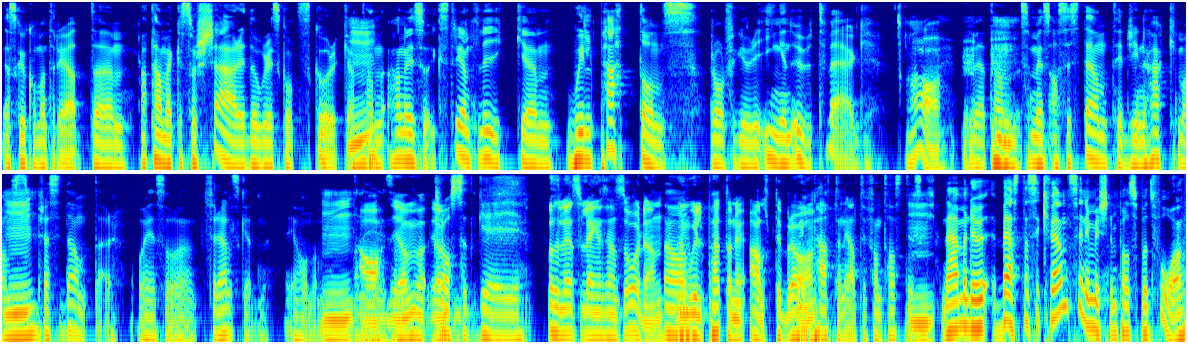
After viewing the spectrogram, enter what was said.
jag skulle komma till det, att, eh, att han verkar så kär i Douglas Scotts skurk. Att Mm. han, han är så extremt lik eh, Will Pattons rollfigur i Ingen utväg. Ja. Du vet, han som är assistent till Gene Hackmans Mm. president där och är så förälskad i honom. Mm, Han ja, är liksom jag- jag- closet gay. Och så länge sedan jag såg den. Ja. Men Will Patton är ju alltid bra. Will Patton är alltid fantastisk. Mm. Nej men du, bästa sekvensen i Mission Impossible 2,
